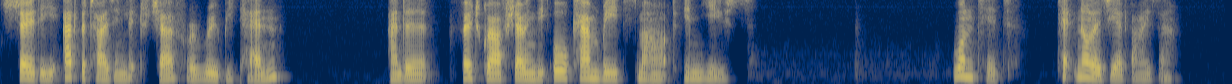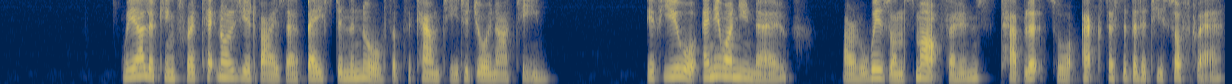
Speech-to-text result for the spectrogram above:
show the advertising literature for a Ruby 10 and a photograph showing the Orcam Read Smart in use. Wanted Technology Advisor. We are looking for a technology advisor based in the north of the county to join our team. If you or anyone you know are a whiz on smartphones, tablets, or accessibility software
